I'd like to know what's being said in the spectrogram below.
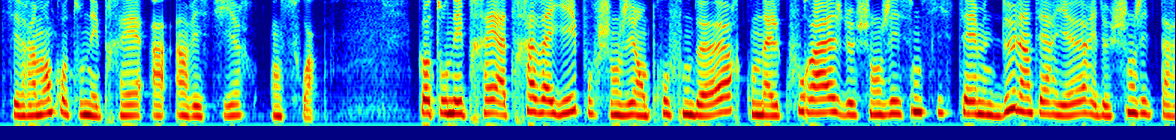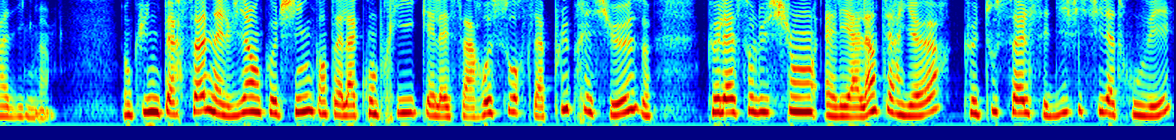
c'est vraiment quand on est prêt à investir en soi. Quand on est prêt à travailler pour changer en profondeur, qu'on a le courage de changer son système de l'intérieur et de changer de paradigme. Donc une personne, elle vient en coaching quand elle a compris qu'elle est sa ressource la plus précieuse, que la solution, elle est à l'intérieur, que tout seul, c'est difficile à trouver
